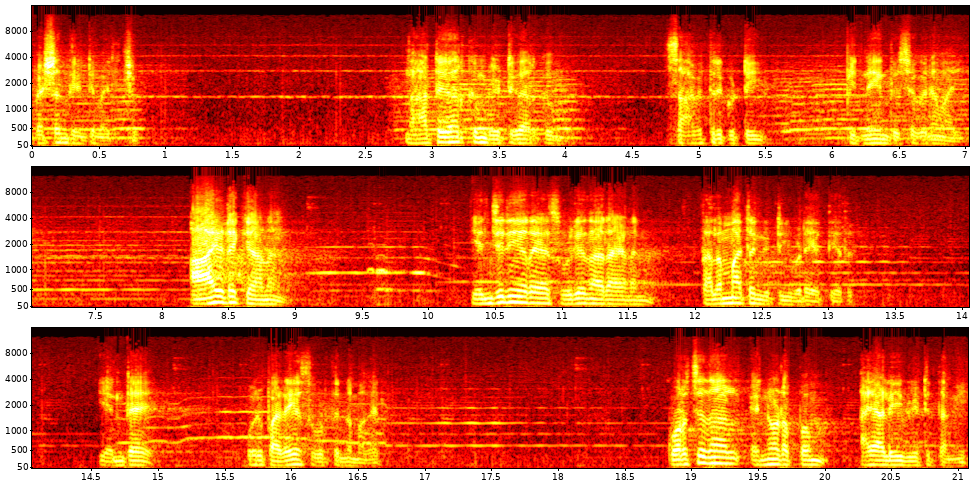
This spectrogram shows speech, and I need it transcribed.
വിഷം തീണ്ടി മരിച്ചു. നാട്ടുകാർക്കും വീട്ടുകാർക്കും സാവിത്രിക്കുട്ടി പിന്നെയും ദുശകുനമായി. ആയിടയ്ക്കാണ് എഞ്ചിനീയറായ സൂര്യനാരായണൻ തലമാറ്റം കിട്ടി ഇവിടെ എത്തിയത്. എന്റെ ഒരു പഴയ സുഹൃത്തിന്റെ മകൻ. കുറച്ചുനാൾ എന്നോടൊപ്പം അയാൾ ഈ വീട്ടിൽ തങ്ങി.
